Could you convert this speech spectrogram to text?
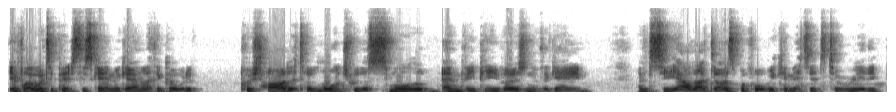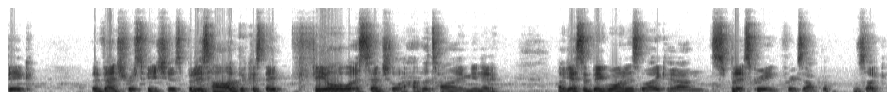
if I were to pitch this game again, I think I would have pushed harder to launch with a smaller MVP version of the game and see how that does before we committed to really big adventurous features, but it's hard because they feel essential at the time. You know, I guess a big one is like um, split screen, for example. It's like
